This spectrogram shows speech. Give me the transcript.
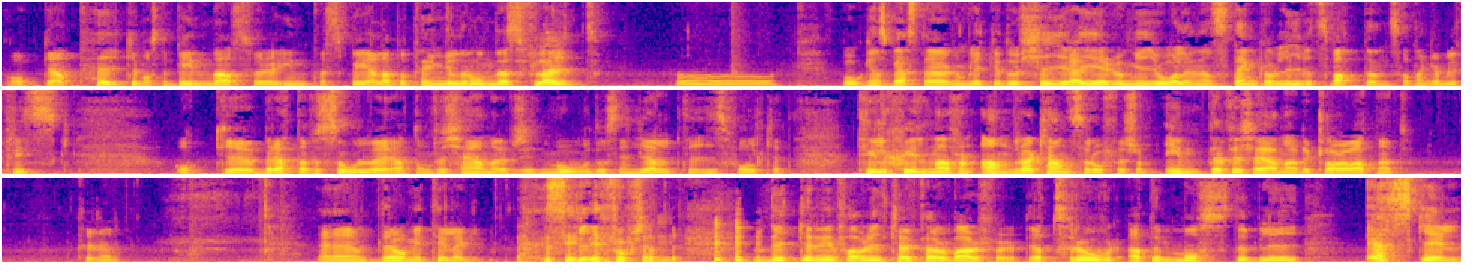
och att Heike måste bindas för att inte spela på Tengil den ondes flöjt. Oh. Bokens bästa ögonblick är då Kira ger unge Jolin en stänk av livets vatten så att han kan bli frisk. Och eh, berättar för Solveig att de förtjänar det för sitt mod och sin hjälp till isfolket. Till skillnad från andra canceroffer som inte förtjänar det klara vattnet. Tydligen. Eh, det var mitt tillägg. Silje fortsätter. Vilken är din favoritkaraktär och varför? Jag tror att det måste bli Eskil.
